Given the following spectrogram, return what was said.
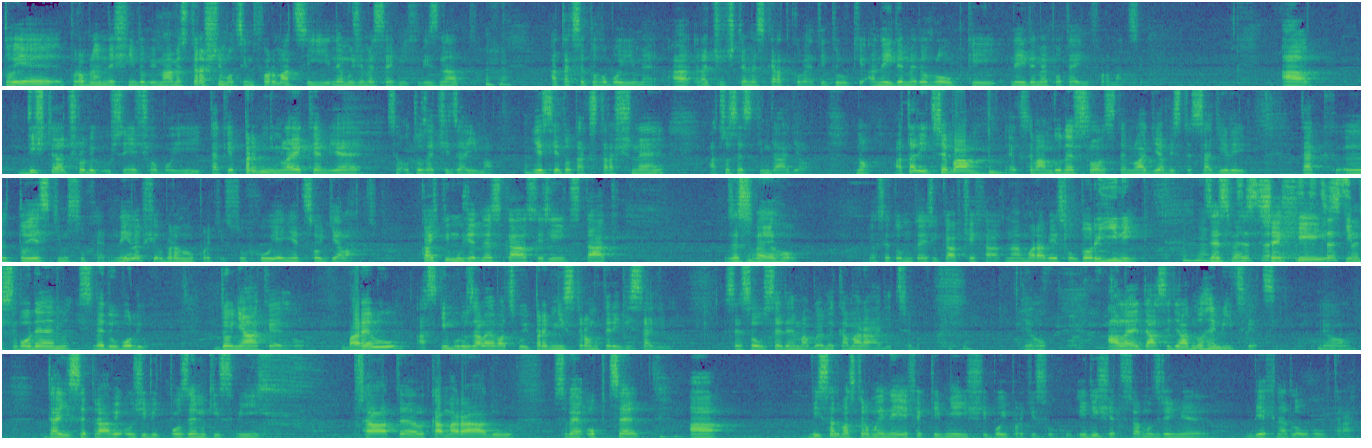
to je problém dnešní doby. Máme strašně moc informací, nemůžeme se v nich vyznat. Mm-hmm a tak se toho bojíme. A radši čteme zkratkové titulky a nejdeme do hloubky, nejdeme po té informaci. A když teda člověk už se něčeho bojí, tak je prvním lékem je se o to začít zajímat. Jestli je to tak strašné a co se s tím dá dělat. No a tady třeba, jak se vám donesl, jste mladí, abyste sadili, tak e, to je s tím suchem. Nejlepší obranou proti suchu je něco dělat. Každý může dneska si říct, tak ze svého jak se tomu tady říká v Čechách, na Moravě jsou to rýny. Mm-hmm. Ze své ze střechy ze s tím svodem svedu vodu do nějakého barelu a s tím budu zalévat svůj první strom, který vysadím. Se sousedem a budeme kamarádi třeba. Jo? Ale dá se dělat mnohem víc věcí. Jo? Dají se právě oživit pozemky svých přátel, kamarádů, své obce a Výsadba stromu je nejefektivnější boj proti suchu, i když je samozřejmě běh na dlouhou trať.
